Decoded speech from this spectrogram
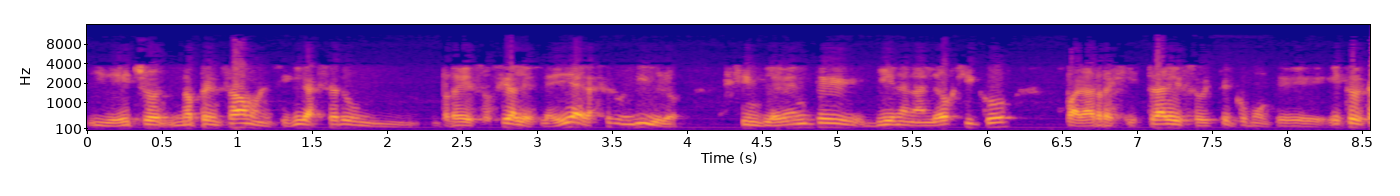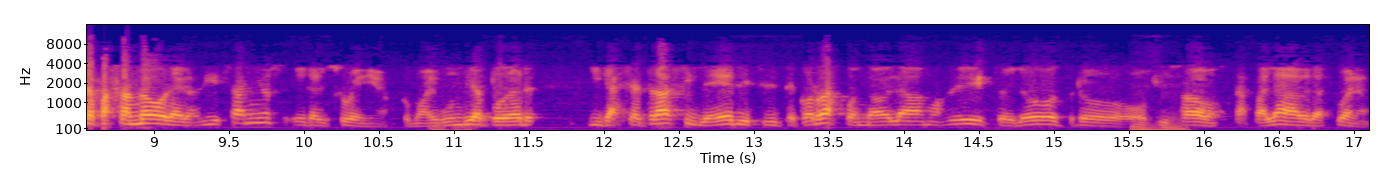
y, de hecho no pensábamos ni siquiera hacer un redes sociales. La idea era hacer un libro, simplemente bien analógico, para registrar eso, ¿viste? Como que esto que está pasando ahora a los 10 años era el sueño, como algún día poder ir hacia atrás y leer y decir, ¿te acordás cuando hablábamos de esto, y lo otro, o que usábamos estas palabras? Bueno,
